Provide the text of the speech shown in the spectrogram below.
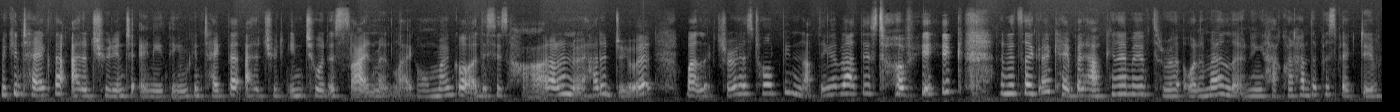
We can take that attitude into anything. We can take that attitude into an assignment like, oh my God, this is hard. I don't know how to do it. My lecturer has told me nothing about this topic. and it's like, okay, but how can I move through it? What am I learning? How can I have the perspective?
